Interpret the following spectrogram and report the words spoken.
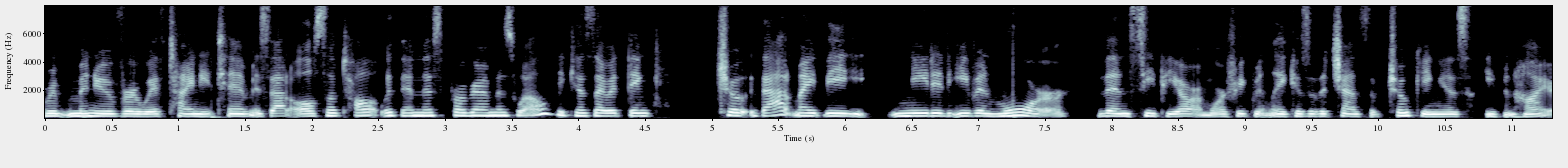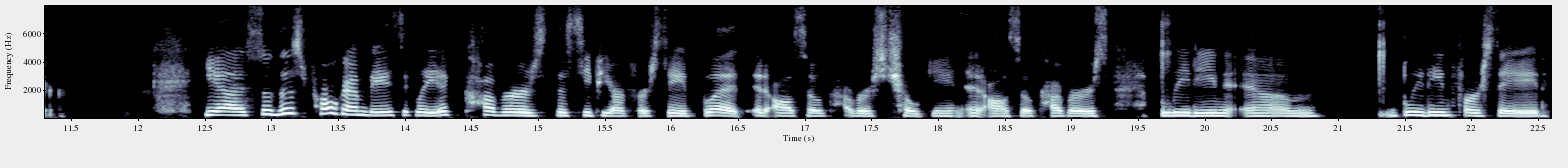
maneuver with Tiny Tim. Is that also taught within this program as well? Because I would think cho- that might be needed even more than CPR more frequently because of the chance of choking is even higher. Yeah, so this program basically it covers the CPR first aid, but it also covers choking. It also covers bleeding, um, bleeding first aid.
